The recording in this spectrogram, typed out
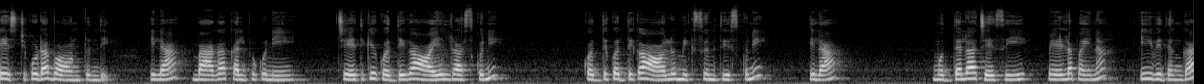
టేస్ట్ కూడా బాగుంటుంది. ఇలా బాగా కలుపుకుని చేతికి కొద్దిగా ఆయిల్ రాసుకుని కొద్ది కొద్దిగా ఆలు మిక్స్ని తీసుకుని ఇలా ముద్దలా చేసి వేళ్ళపైన ఈ విధంగా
